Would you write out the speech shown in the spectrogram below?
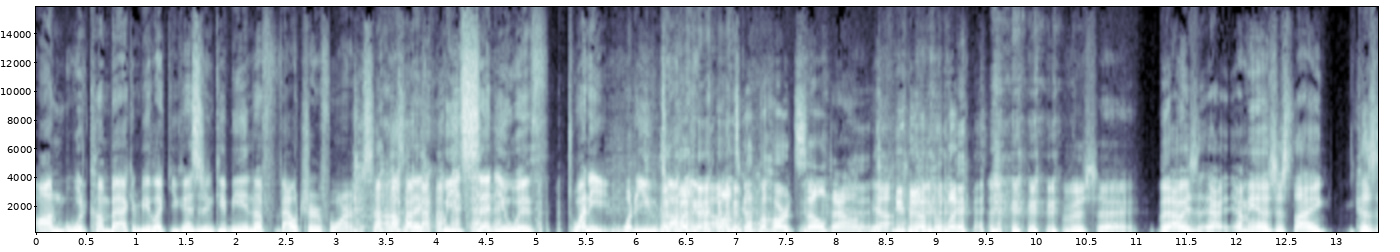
On would come back and be like, "You guys didn't give me enough voucher forms." I was like, "We sent you with twenty. What are you talking about?" On's got the hard sell down. Yeah. You know, like, for sure. But I was, I I mean, I was just like, because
